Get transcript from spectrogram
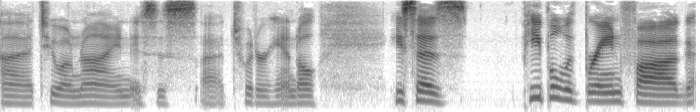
uh, 209 is his uh, Twitter handle. He says, People with brain fog,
